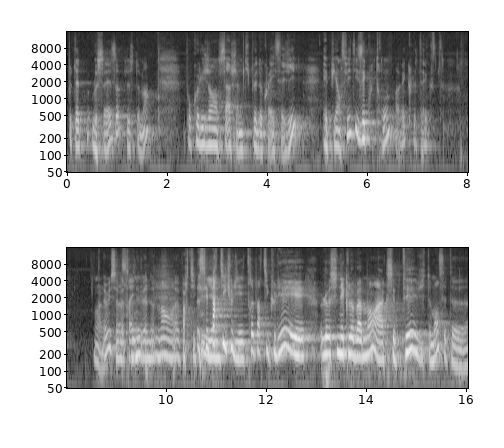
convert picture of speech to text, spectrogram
peut-être le 16 justement, pour que les gens sachent un petit peu de quoi il s'agit. Et puis ensuite, ils écouteront avec le texte. Ah oui, ça, va être un événement euh, particulier. C'est particulier, très particulier. Et le Ciné-Club allemand a accepté justement cette euh,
